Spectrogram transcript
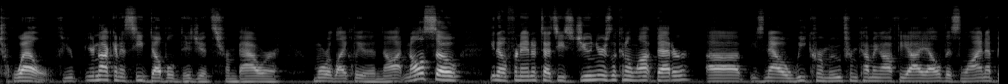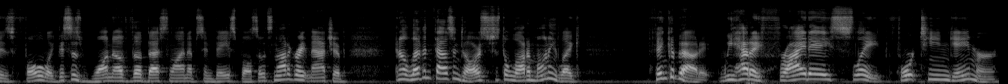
12. You're, you're not going to see double digits from Bauer more likely than not. And also, you know, Fernando Tatis Jr. is looking a lot better. Uh, he's now a week removed from coming off the IL. This lineup is full. Like, this is one of the best lineups in baseball. So it's not a great matchup. And $11,000 is just a lot of money. Like, think about it. We had a Friday slate, 14 gamer,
